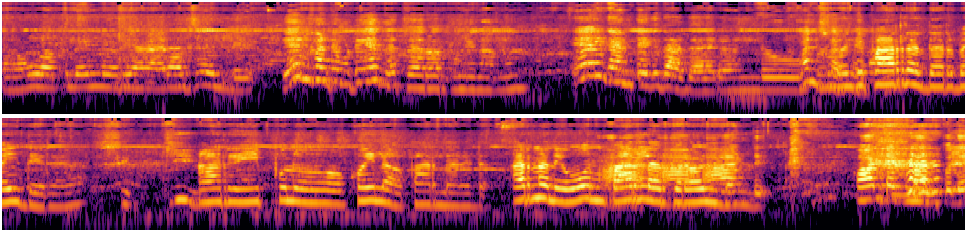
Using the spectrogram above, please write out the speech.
ನಾವು ಹಾಕಲೆಲ್ಲ ರಜೆಯಲ್ಲಿ ಏಳು ಗಂಟೆ ಬಿಟ್ಟು ಏಳು ಗಂಟೆ ಬರ್ಕೊಂಡು ನಾನು ಏಳು ಗಂಟೆಗೆ ದಾದಾರ? ಒಂದು ಮಂದಿ ಪಾರ್ಲರ್ ದಾರ ಬೈದೇರ. ಆರು ಇಪ್ಪುನು ಕೊಯ್ಲ ಪಾರ್ಲರ್ ಅರ್ನನೆ ಓನ್ ಪಾರ್ಲರ್ ಪರ ಉಂಡು ಕಾಂಟ್ಯಾಕ್ಟ್ ಮಾಡ್ಕೊಲೆ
